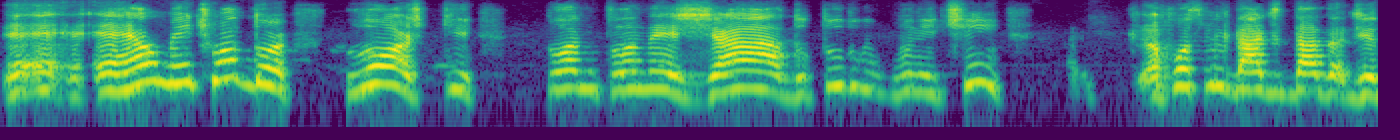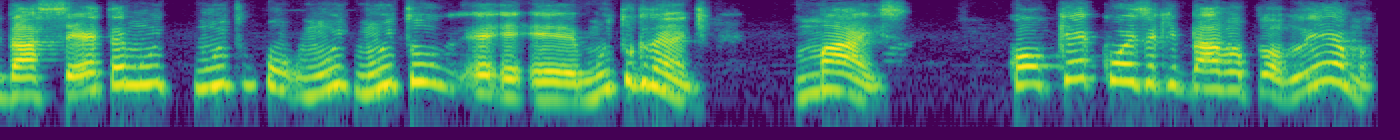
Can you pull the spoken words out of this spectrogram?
É, é, é realmente uma dor. Lógico que planejado, tudo bonitinho, a possibilidade de dar, de dar certo é muito, muito, muito, muito, é, é, é, muito grande. Mas qualquer coisa que dava problema,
